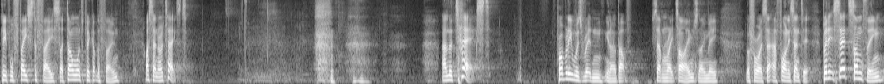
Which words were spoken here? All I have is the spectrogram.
people face to face. I don't want to pick up the phone. I sent her a text. and the text probably was written, you know, about seven or eight times, know me, before I, sent, I finally sent it. But it said something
